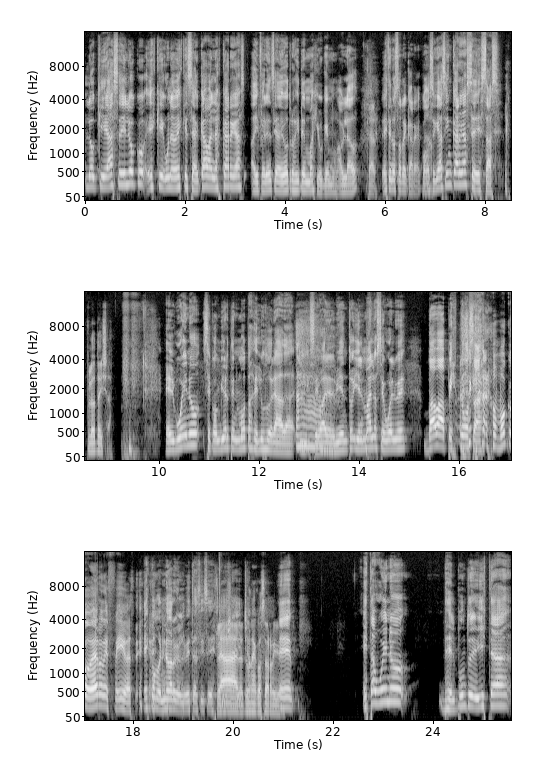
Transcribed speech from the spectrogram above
lo que hace de loco es que una vez que se acaban las cargas, a diferencia de otros ítems mágicos que hemos hablado, claro. este no se recarga. Cuando No. se queda sin carga, se deshace. Explota y ya. El bueno se convierte en motas de luz dorada y Ah. se va en el viento. Y el malo se vuelve baba apestosa. Claro, moco verde feo. así. es como Norgel, ¿viste? Así se destruye. Claro, tiene una cosa horrible. Eh, está bueno desde el punto de vista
